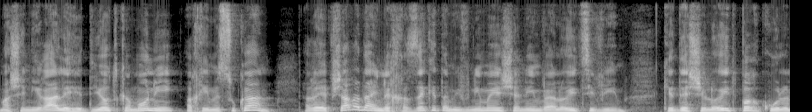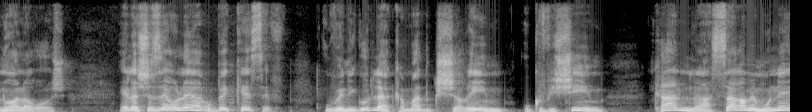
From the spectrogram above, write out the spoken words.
מה שנראה להדיוט כמוני הכי מסוכן. הרי אפשר עדיין לחזק את המבנים הישנים והלא יציבים כדי שלא יתפרקו לנו על הראש, אלא שזה עולה הרבה כסף. ובניגוד להקמת גשרים וכבישים, כאן לשר הממונה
